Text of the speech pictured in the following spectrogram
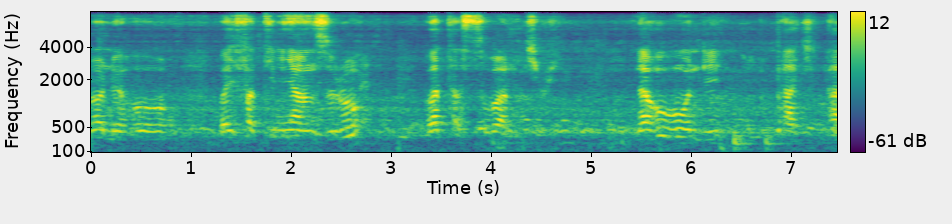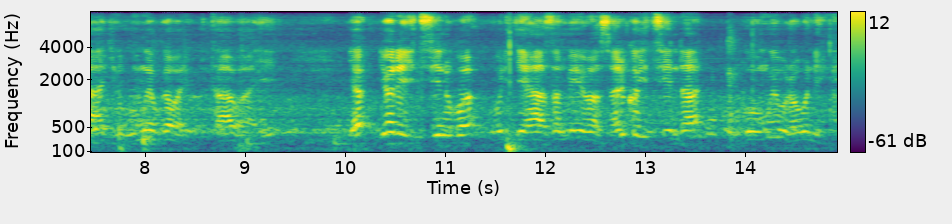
Noneho bayifata imyanzuro batasobanukiwe. Naho ubundi nta gihe ubumwe bw'abareba butabaye iyo ritsindwa buri gihe hazamo ibibazo. Ariko yitsinda ubwo bumwe buraboneka.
